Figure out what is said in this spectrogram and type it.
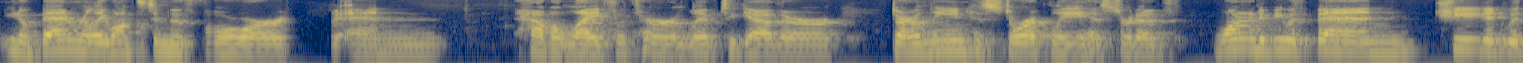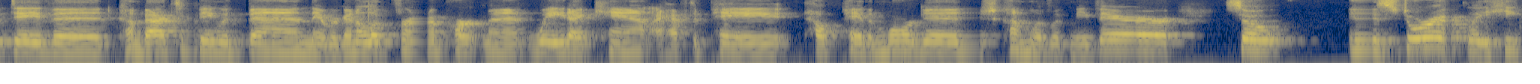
you know, Ben really wants to move forward and have a life with her, live together. Darlene historically has sort of wanted to be with Ben, cheated with David, come back to being with Ben. They were going to look for an apartment. Wait, I can't. I have to pay, help pay the mortgage. Come live with me there. So historically, he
